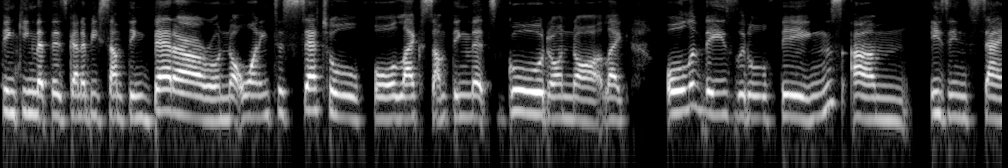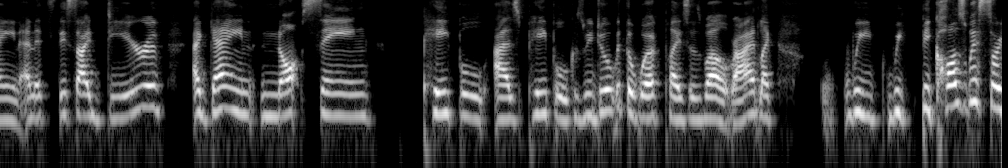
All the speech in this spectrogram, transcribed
thinking that there's going to be something better or not wanting to settle for like something that's good or not. Like all of these little things um, is insane. And it's this idea of again not seeing people as people because we do it with the workplace as well right? Like we we because we're so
